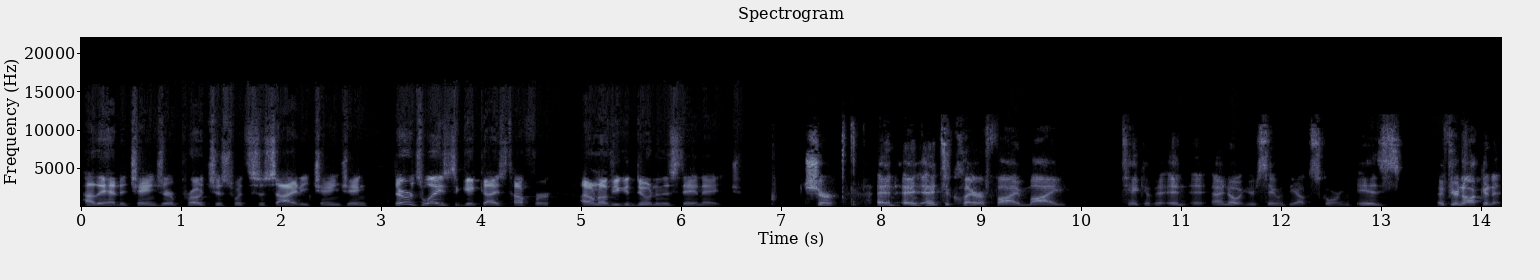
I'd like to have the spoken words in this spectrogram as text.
how they had to change their approaches with society changing. There was ways to get guys tougher. I don't know if you can do it in this day and age. Sure. And and, and to clarify my take of it, and, and I know what you're saying with the outscoring is if you're not going to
